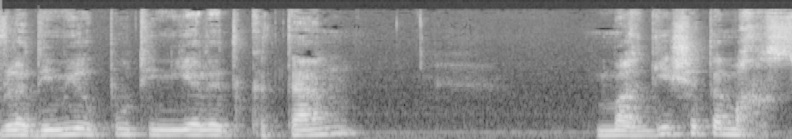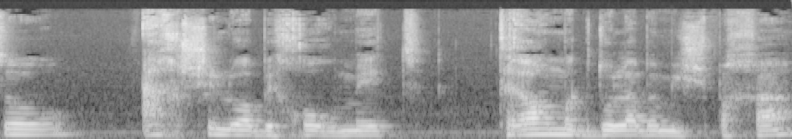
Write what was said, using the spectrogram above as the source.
ולדימיר פוטין ילד קטן, מרגיש את המחסור, אח שלו הבכור מת, טראומה גדולה במשפחה,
